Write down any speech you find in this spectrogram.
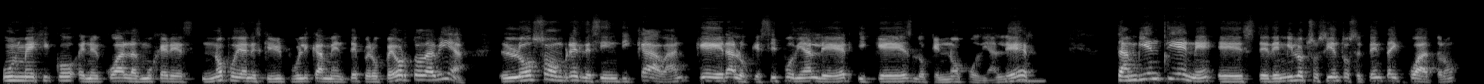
un México en el cual las mujeres no podían escribir públicamente, pero peor todavía, los hombres les indicaban qué era lo que sí podían leer y qué es lo que no podían leer. También tiene, este, de 1874,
